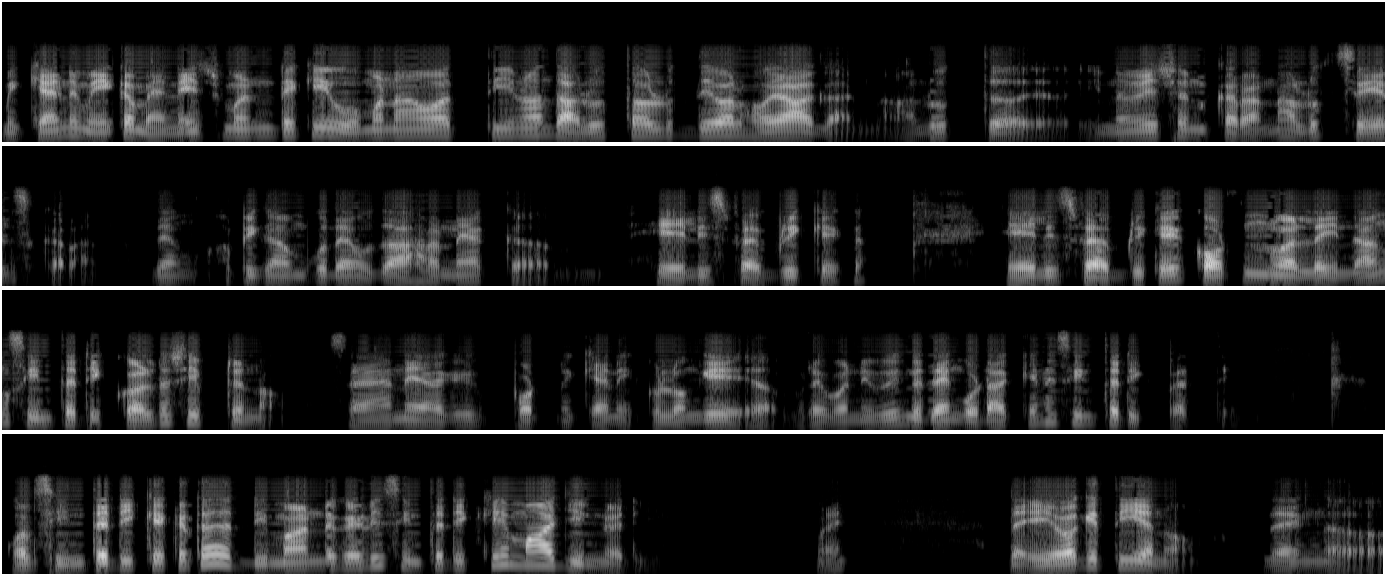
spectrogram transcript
මේ කියන්නේ මේක මැනේජ්මන්ට් එකේ උවමනාවක් තියනවාද අලුත් අලුත් දේවල් හොයාගන්න අලුත් ඉනෝවේෂන් කරන්න අලුත් සේල්ස් කරන්න දැන් අපි ගමුකෝ දැන් උදාහරණයක් හේලිස් ෆැබ්‍රික් එක හේලිස් ෆැබ්‍රික් එක කොටන් වල ඉඳන් සින්තටික් වලට ෂිෆ්ට් වෙනවා සෑහෙන එයාගේ පොට් කියන්නේ ඒගොල්ලොන්ගේ රෙවෙනියු එක දැන් ගොඩක් එන්නේ සින්තටික් පැත්තේ. මොකද සින්තටික් එකට ඩිමාන්ඩ් එක වැඩි සින්තටික් එකේ මාජින් වැඩි. right? දැන් ඒ වගේ තියෙනවා. දැන් uh,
